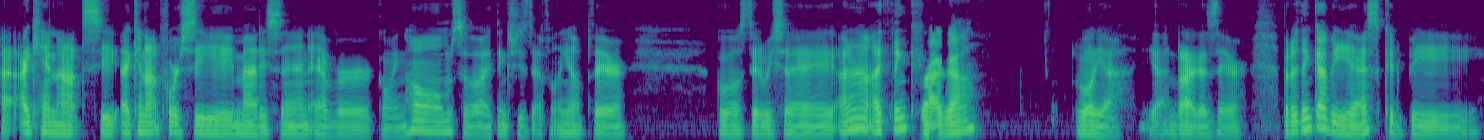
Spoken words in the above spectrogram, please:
I, I cannot see i cannot foresee madison ever going home so i think she's definitely up there who else did we say i don't know i think Raga? well, yeah, yeah, Raga's there, but I think AVS could be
